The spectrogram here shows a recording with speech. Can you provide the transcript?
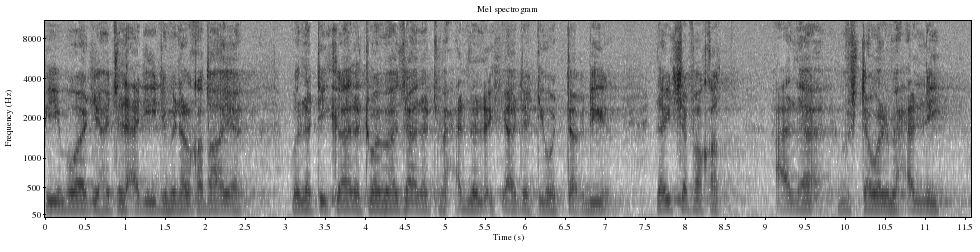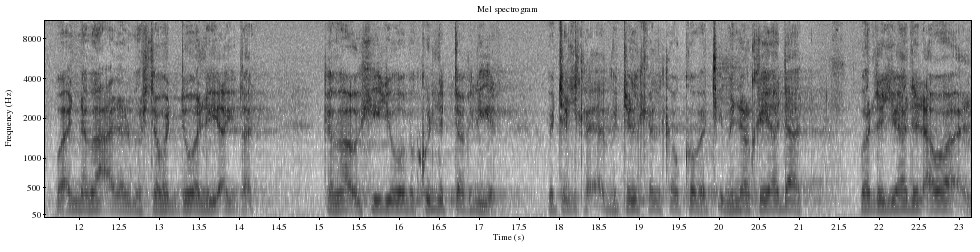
في مواجهة العديد من القضايا والتي كانت وما زالت محل الإشادة والتقدير. ليس فقط على المستوى المحلي وإنما على المستوى الدولي أيضا كما أشيد وبكل التقدير بتلك, بتلك الكوكبة من القيادات والرجال الأوائل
